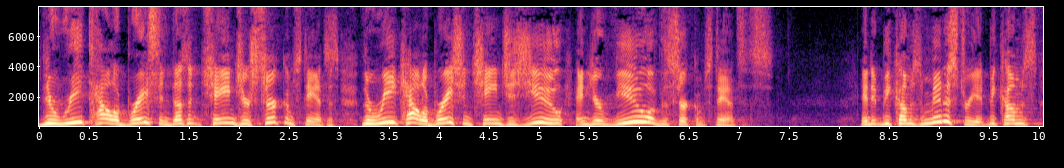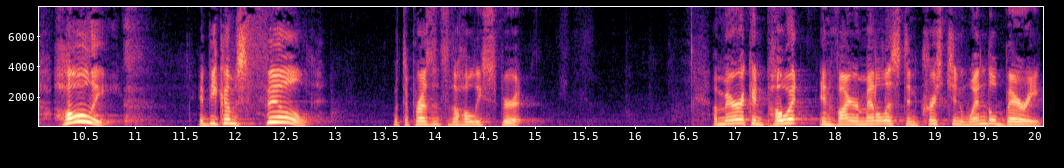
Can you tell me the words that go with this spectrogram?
The recalibration doesn't change your circumstances. The recalibration changes you and your view of the circumstances. And it becomes ministry, it becomes holy, it becomes filled with the presence of the Holy Spirit. American poet, environmentalist, and Christian Wendell Berry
